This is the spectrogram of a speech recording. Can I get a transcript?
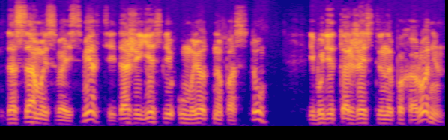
до самой своей смерти, даже если умрет на посту и будет торжественно похоронен,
